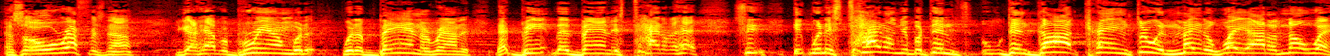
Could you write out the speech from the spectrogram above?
That's an old reference now. You got to have a brim with a, with a band around it. That band, that band is tight on the head. See, it, when it's tight on you, but then, then God came through and made a way out of no way.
